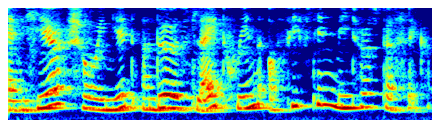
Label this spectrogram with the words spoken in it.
And here showing it under a slight wind of 15 meters per second.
